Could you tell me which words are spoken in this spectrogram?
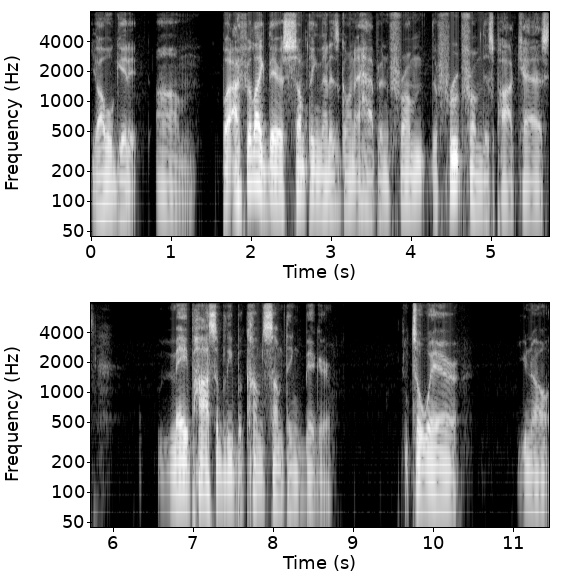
y'all will get it. Um, but I feel like there's something that is going to happen from the fruit from this podcast may possibly become something bigger to where you know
